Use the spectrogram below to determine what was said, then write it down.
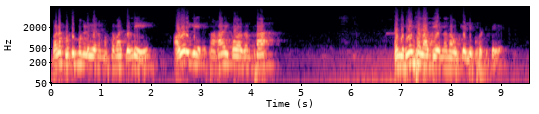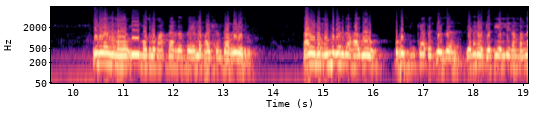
ಬಡ ಕುಟುಂಬಗಳಿವೆ ನಮ್ಮ ಸಮಾಜದಲ್ಲಿ, ಅವರಿಗೆ ಸಹಾಯಕವಾದಂಥ ಒಂದು ಮೀಸಲಾತಿಯನ್ನು ನಾವು ಕೇಳಲಿಕ್ಕೆ ಹೊರಟಿದ್ದೇವೆ. ಮೊ- ಈ ಮೊದಲು ಮಾತನಾಡಿದಂಥ ಎಲ್ಲ ಭಾಷಣಕಾರರು ಹೇಳಿದರು. ನಾವೀಗ ಮುಂದುವರೆದ ಹಾಗೂ ಬಹುಸಂಖ್ಯಾತ ಜನಗಳ ಜೊತೆಯಲ್ಲಿ ನಮ್ಮನ್ನ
